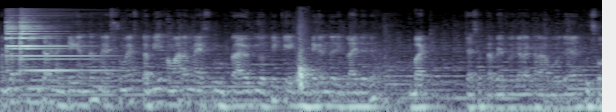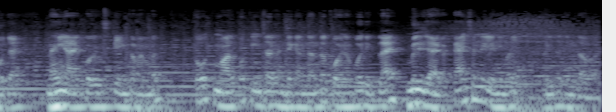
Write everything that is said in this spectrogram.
मतलब तीन चार घंटे के अंदर मैच टू मैच कभी हमारा मैच प्रायोरिटी होती है कि एक घंटे के अंदर रिप्लाई दे दे। बट जैसे तबीयत वगैरह खराब हो जाए, कुछ हो जाए, नहीं आए कोई उस टीम का मेंबर तो तुम्हारे को तीन चार घंटे के अंदर अंदर कोई ना कोई रिप्लाई मिल जाएगा। टेंशन नहीं लेनी भाई ऐसा जिंदाबाद।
